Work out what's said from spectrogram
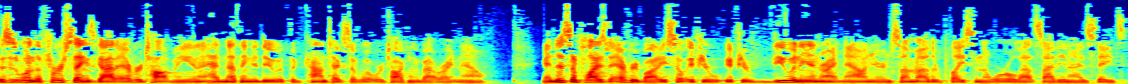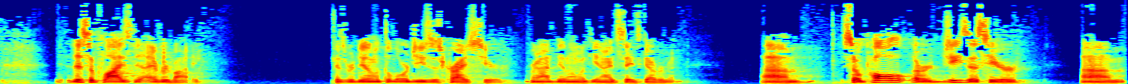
This is one of the first things God ever taught me, and it had nothing to do with the context of what we're talking about right now. And this applies to everybody. So if you're if you're viewing in right now and you're in some other place in the world outside the United States, this applies to everybody. Because we're dealing with the Lord Jesus Christ here. We're not dealing with the United States government. Um, so Paul or Jesus here, um,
